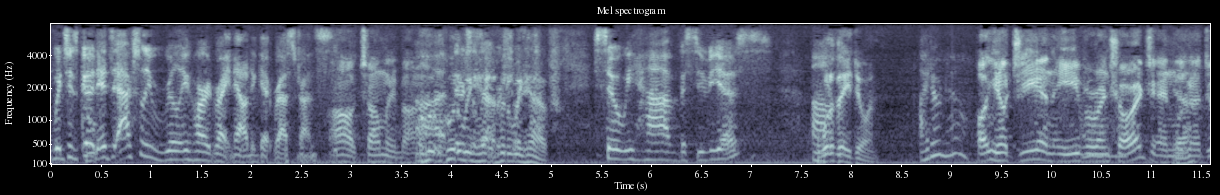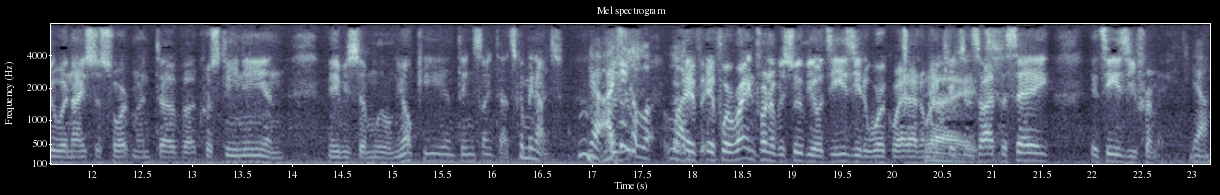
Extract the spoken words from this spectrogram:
which is good. It's actually really hard right now to get restaurants. Oh, tell me about Who, it. Uh, who do we have? Who do we have? So we have Vesuvio's. Um, what are they doing? I don't know. Oh, you know, G and Eve are in charge, and we're going to do a nice assortment of uh, crostini and maybe some little gnocchi and things like that. It's going to be nice. Yeah, I think a lo- lot. If, if we're right in front of Vesuvio, it's easy to work right out of my Right. kitchen. So I have to say, it's easy for me. yeah.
